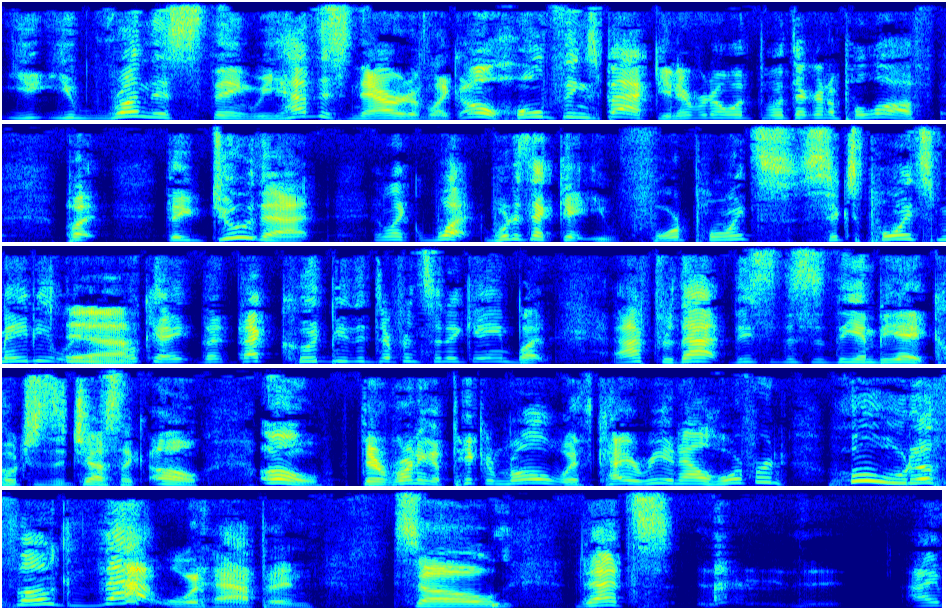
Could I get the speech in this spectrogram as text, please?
you you run this thing. We have this narrative, like, oh, hold things back. You never know what what they're going to pull off. But they do that, and like, what? What does that get you? Four points, six points, maybe? Like, Yeah. Okay, that that could be the difference in a game. But after that, this this is the NBA. Coaches adjust. Like, oh, oh, they're running a pick and roll with Kyrie and Al Horford. Who'd have thunk that would happen? So that's I,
